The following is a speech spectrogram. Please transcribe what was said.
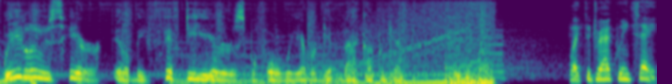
we lose here, it'll be 50 years before we ever get back up again. Like the drag queens say,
